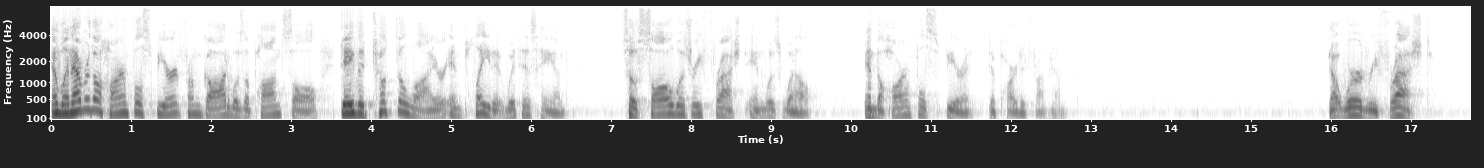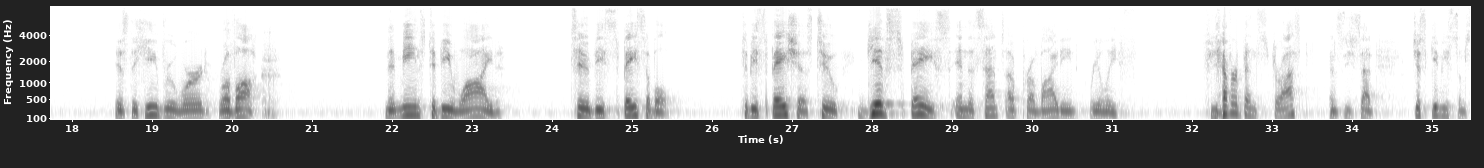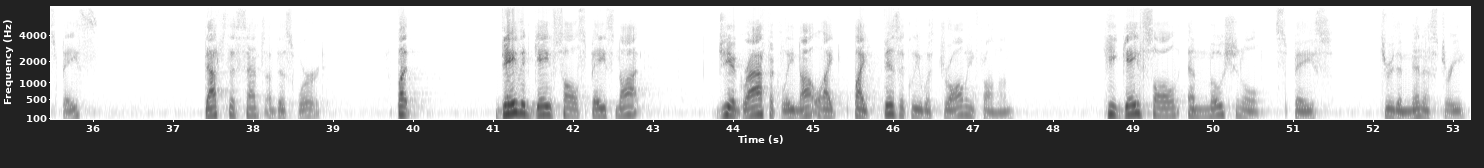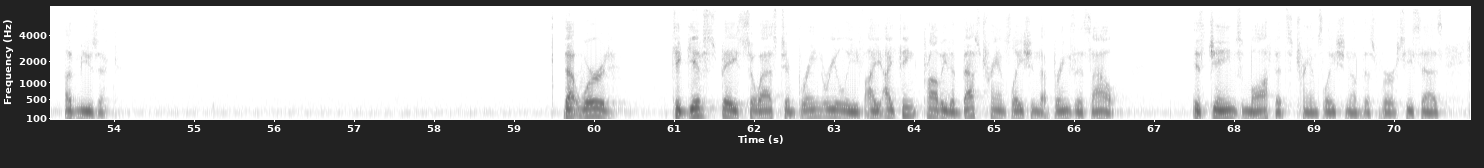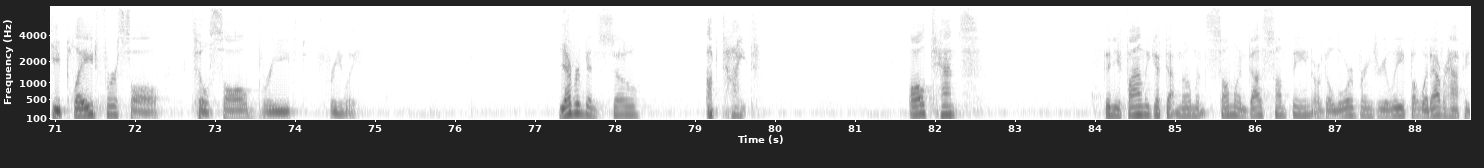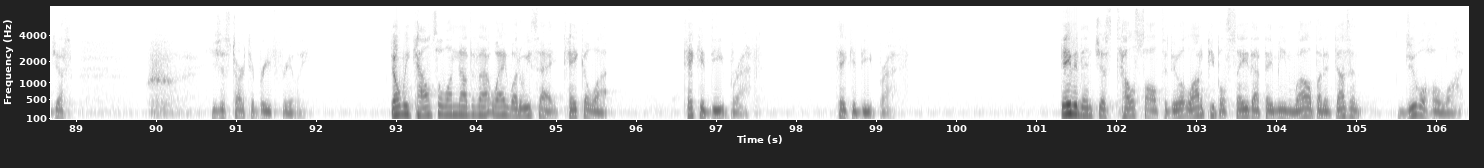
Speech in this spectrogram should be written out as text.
And whenever the harmful spirit from God was upon Saul, David took the lyre and played it with his hand. So Saul was refreshed and was well, and the harmful spirit departed from him. That word refreshed is the Hebrew word ravak. And it means to be wide, to be spaceable to be spacious, to give space in the sense of providing relief. Have you ever been stressed and you said, just give me some space? That's the sense of this word. But David gave Saul space not geographically, not like by physically withdrawing from him. He gave Saul emotional space through the ministry of music. That word to give space so as to bring relief. I, I think probably the best translation that brings this out is James Moffatt's translation of this verse. He says, He played for Saul till Saul breathed freely. You ever been so uptight, all tense? Then you finally get that moment someone does something or the Lord brings relief, but whatever happens, just you just start to breathe freely. Don't we counsel one another that way? What do we say? Take a what? Take a deep breath. Take a deep breath. David didn't just tell Saul to do it. A lot of people say that they mean well, but it doesn't do a whole lot.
